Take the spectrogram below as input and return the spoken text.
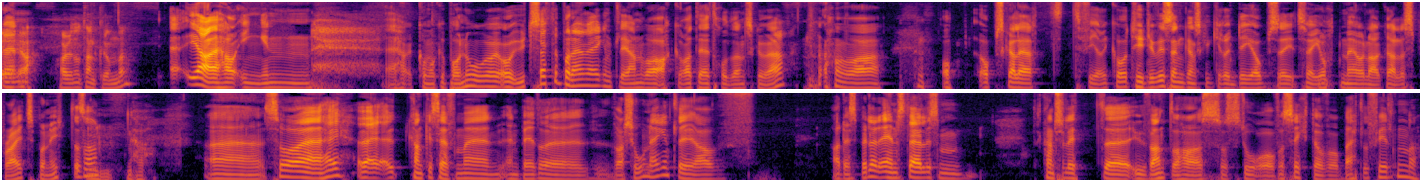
Den- ja, har du noen tanker om det? Eh, Ja, jeg har ingen Jeg kommer ikke på noe å utsette på den, egentlig. Han var akkurat det jeg trodde han skulle være. Han var opp, oppskalert 4K. Tydeligvis en ganske grundig jobb som er gjort med å lage alle sprites på nytt og sånn. Mm, ja. Eh, så eh, hei, jeg, jeg kan ikke se for meg en, en bedre versjon, egentlig, av, av det spillet. Det eneste er liksom det er Kanskje litt uh, uvant å ha så stor oversikt over battlefielden, da.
